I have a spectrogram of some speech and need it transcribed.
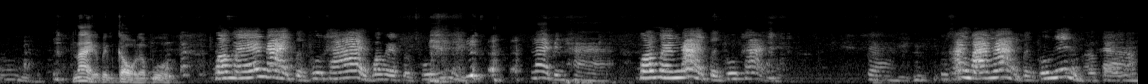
อืมนายก็เป็นเก่าแล้วปูว่าแม่นายเป็นผู้ชายว่าแม่เป็นผู้หญิงได้เป็นหาว่าแม่นายเป็นผู้ชายจ้า ข้างบ้านนางเป็นผู้หญิงเขาใจเนาะ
